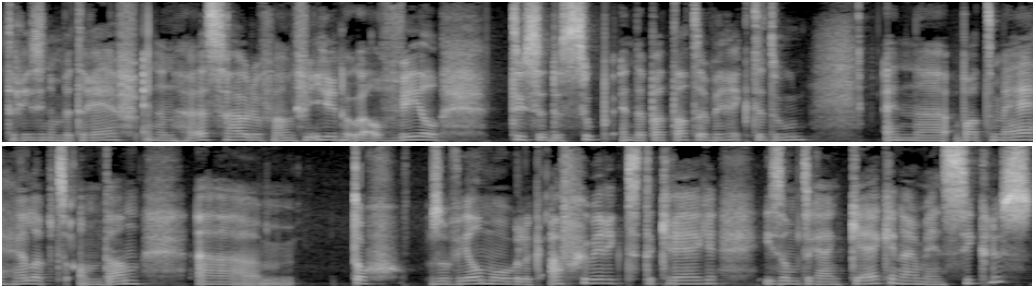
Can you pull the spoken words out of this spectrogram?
er is in een bedrijf en een huishouden van vier nogal veel tussen de soep en de patatten werk te doen. En uh, wat mij helpt om dan uh, toch zoveel mogelijk afgewerkt te krijgen, is om te gaan kijken naar mijn cyclus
